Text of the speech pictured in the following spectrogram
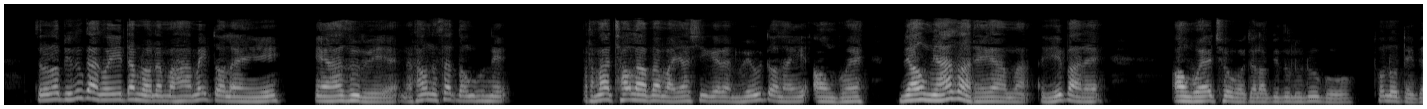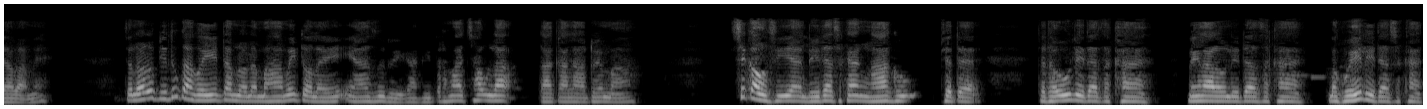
။ကျွန်တော်တို့ပြည်သူ့ကာကွယ်ရေးတပ်မတော်နဲ့မဟာမိတ်တော်လိုင်းရေးအင်အားစုတွေရဲ့2023ခုနှစ်ပထမ6လပတ်မှာရရှိခဲ့တဲ့နှွေဦးတော်လိုင်းရေးအောင်ပွဲ မြောင်များစွာတဲကမှအရေးပါတဲ့အောင်ပွဲအချို့ကိုကျွန်တော်ပြည်သူလူထုကိုထုံးထုတ်တင်ပြပါမယ်ကျွန်တော်တို့ပြည်သူ့ကာကွယ်ရေးတပ်မတော်နဲ့မဟာမိတ်တော်လှန်ရေးအင်အားစုတွေကဒီပထမ6လတာကာလအတွင်းမှာစစ်ကောင်စီရဲ့လေတပ်စခန်း၅ခုဖြစ်တဲ့တတအူးလေတပ်စခန်းမင်္ဂလာလုံးလေတပ်စခန်းမကွေးလေတပ်စခန်း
